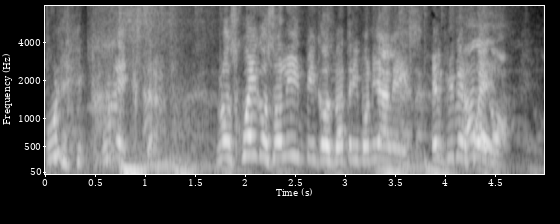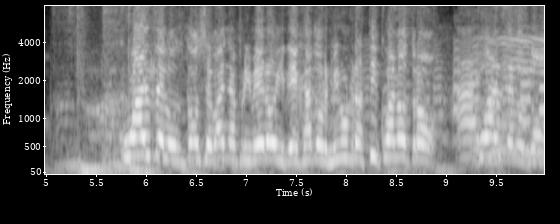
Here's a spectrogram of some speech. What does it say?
Un, un extra. Los Juegos Olímpicos matrimoniales. El primer Dale. juego. ¿Cuál de los dos se baña primero y deja dormir un ratico al otro? Ay, ¿Cuál de los dos?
